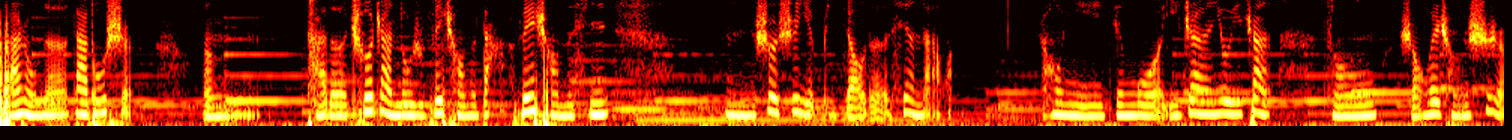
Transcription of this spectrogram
繁荣的大都市，嗯，它的车站都是非常的大、非常的新，嗯，设施也比较的现代化。然后你经过一站又一站，从省会城市，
